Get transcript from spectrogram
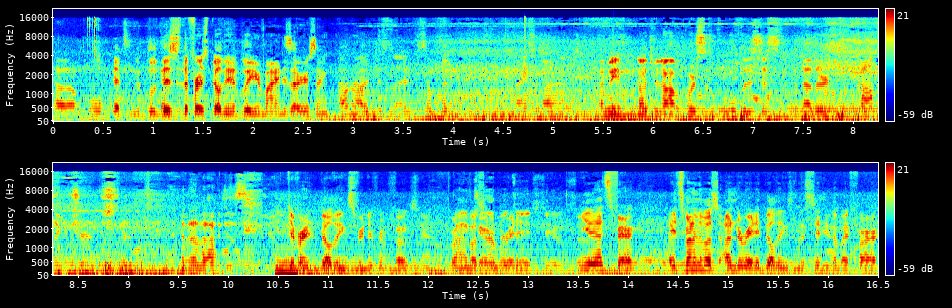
Oh, cool. That's, this is the first building that blew your mind. Is that what you're saying? I don't know, just uh, something nice about it. I mean, Notre Dame, of course, is cool, but it's just another Gothic church. I don't know, just different buildings for different folks, man. It's one of the most underrated. taste too. So. Yeah, that's fair. It's one of the most underrated buildings in the city, though, by far.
